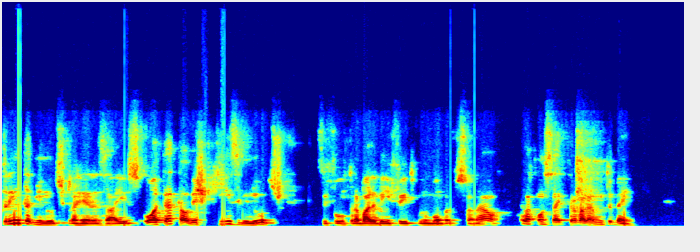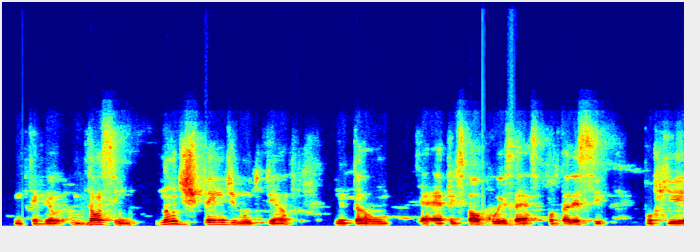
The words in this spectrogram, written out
30 minutos para realizar isso, ou até talvez 15 minutos, se for um trabalho bem feito por um bom profissional, ela consegue trabalhar muito bem. Entendeu? Então, assim, não despende muito tempo. Então, é, a principal coisa é essa, fortalecer porque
